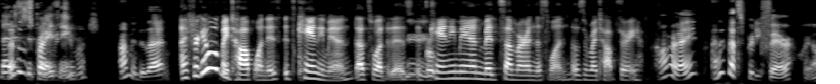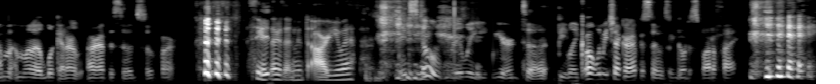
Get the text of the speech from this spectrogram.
that is doesn't surprise me too surprising. much. I'm into that. I forget what my top one is. It's Candyman. That's what it is. It's Mm. Candyman, Midsommar, and this one. Those are my top three. All right, I think that's pretty fair. Wait, I'm I'm gonna look at our our episodes so far. See It- if there's anything to argue with. It's still really weird to be like, oh, let me check our episodes and go to Spotify.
